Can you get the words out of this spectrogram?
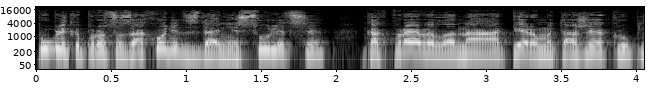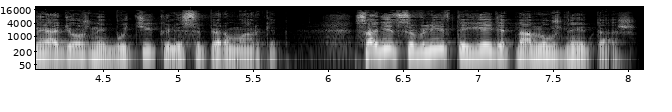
Публика просто заходит в здание с улицы, как правило, на первом этаже крупный одежный бутик или супермаркет. Садится в лифт и едет на нужный этаж.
